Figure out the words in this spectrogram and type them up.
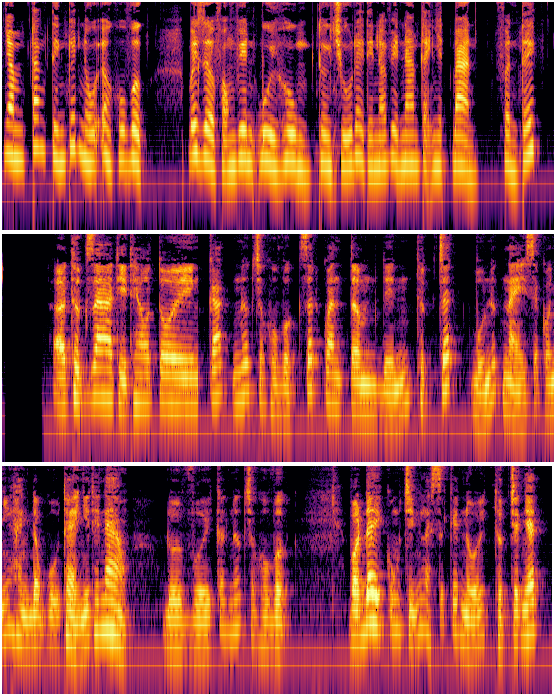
nhằm tăng tính kết nối ở khu vực. Bây giờ phóng viên Bùi Hùng, thường trú Đài tiếng nói Việt Nam tại Nhật Bản, phân tích. À, thực ra thì theo tôi, các nước trong khu vực rất quan tâm đến thực chất bốn nước này sẽ có những hành động cụ thể như thế nào đối với các nước trong khu vực. Và đây cũng chính là sự kết nối thực chất nhất –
